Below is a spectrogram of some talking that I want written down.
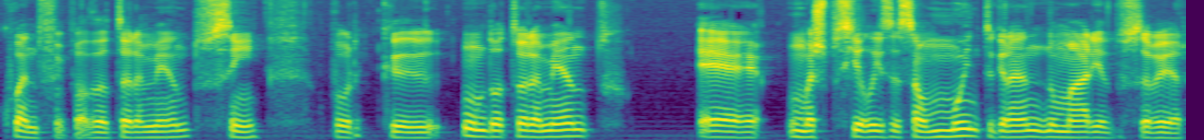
Quando fui para o doutoramento, sim porque um doutoramento é uma especialização muito grande numa área do saber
